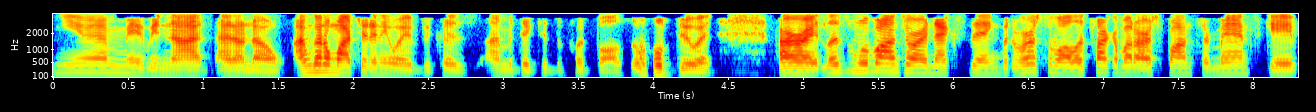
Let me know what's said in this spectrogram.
yeah, maybe not. I don't know. I'm going to watch it anyway because I'm addicted to football, so we'll do it. All right. Let's move on to our next thing. But first of all, let's talk about our sponsor, Manscaped.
